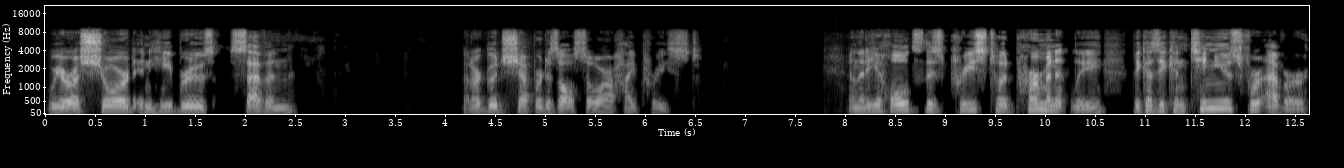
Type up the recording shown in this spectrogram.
We are assured in Hebrews 7 that our good shepherd is also our high priest and that he holds this priesthood permanently because he continues forever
